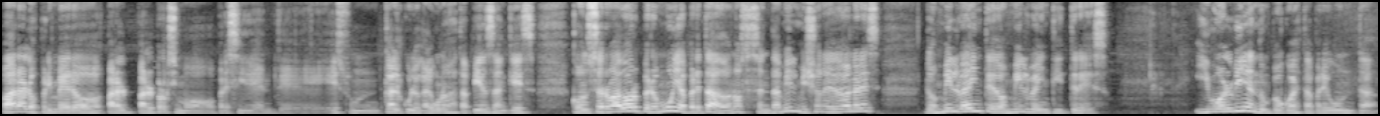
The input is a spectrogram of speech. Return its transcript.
para los primeros, para el, para el próximo presidente. Es un cálculo que algunos hasta piensan que es conservador, pero muy apretado, ¿no? 60 mil millones de dólares 2020-2023. Y volviendo un poco a esta pregunta,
